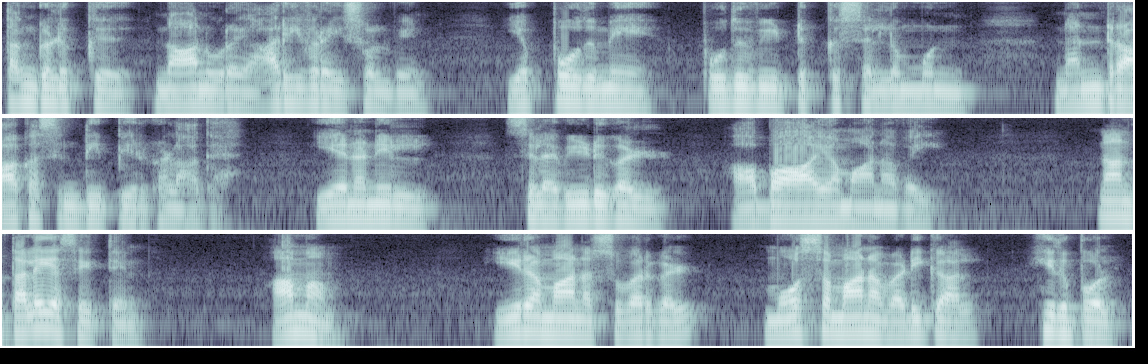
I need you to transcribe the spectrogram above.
தங்களுக்கு நான் ஒரு அறிவுரை சொல்வேன். எப்போதுமே புது வீட்டுக்கு செல்லும் முன் நன்றாக சிந்திப்பீர்களாக. ஏனெனில் சில வீடுகள் அபாயமானவை. நான் தலையசைத்தேன் ஆமாம் ஈரமான சுவர்கள் மோசமான வடிகால் இதுபோல்.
